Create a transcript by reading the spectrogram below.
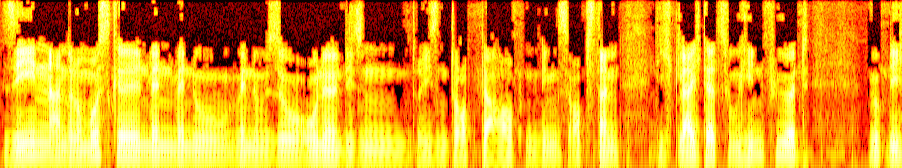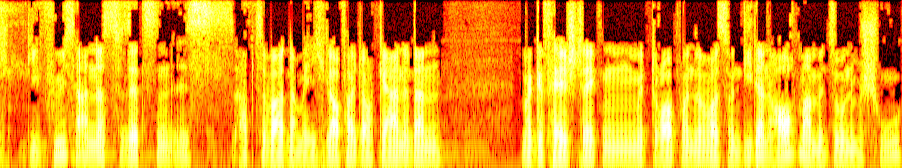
Sehnen, andere Muskeln, wenn, wenn du, wenn du so ohne diesen riesen Drop da auf links, ob es dann dich gleich dazu hinführt, wirklich die Füße anders zu setzen, ist abzuwarten. Aber ich laufe halt auch gerne dann mal Gefällstrecken mit Drop und sowas und die dann auch mal mit so einem Schuh.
